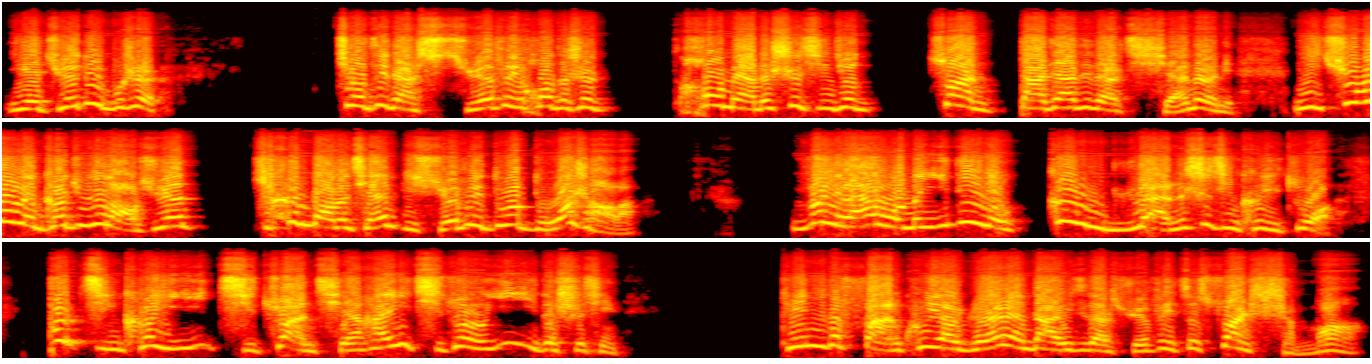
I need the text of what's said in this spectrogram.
也绝对不是就这点学费或者是后面的事情就赚大家这点钱的问题。你去问问格局的老学员，赚到的钱比学费多多少了？未来我们一定有更远的事情可以做，不仅可以一起赚钱，还一起做有意义的事情。给你的反馈要远远大于这点学费，这算什么？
